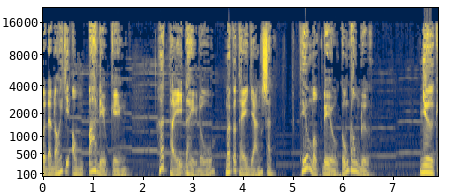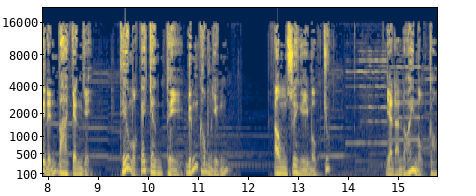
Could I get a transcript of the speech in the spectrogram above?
Tôi đã nói với ông ba điều kiện, Hết thảy đầy đủ Mới có thể giảng sanh. Thiếu một điều cũng không được. Như cái đỉnh ba chân vậy, Thiếu một cái chân thì đứng không vững. Ông suy nghĩ một chút Và đã nói một câu,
